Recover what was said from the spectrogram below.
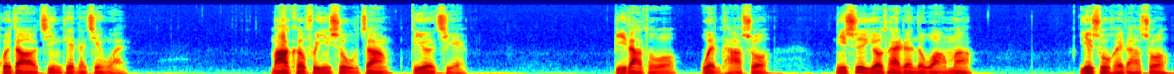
回到今天的经文，马可福音十五章第二节，比拉多问他说：“你是犹太人的王吗？”耶稣回答说：“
